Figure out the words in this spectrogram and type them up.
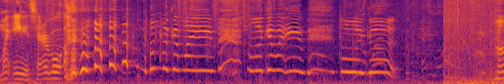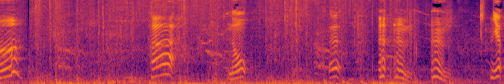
my aim is terrible. Look at my aim. Look at my aim. Oh my god. Huh? Ha! Nope. Uh, yep.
